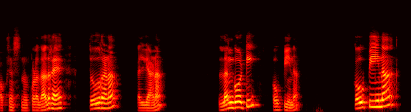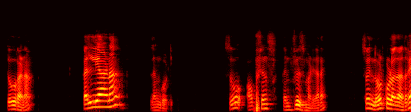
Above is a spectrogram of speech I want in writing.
ಆಪ್ಷನ್ಸ್ ನೋಡ್ಕೊಳ್ಳೋದಾದರೆ, ತೋರಣ, ಕಲ್ಯಾಣ, ಲಂಗೋಟಿ, ಕೌಪೀನ. ಕೌಪೀನ, ತೋರಣ ಕಲ್ಯಾಣ ಲಂಗೋಟಿ. ಸೊ ಆಪ್ಷನ್ಸ್ ಕನ್ಫ್ಯೂಸ್ ಮಾಡಿದ್ದಾರೆ. ಸೊ ಇದು ನೋಡ್ಕೊಳ್ಳೋದಾದರೆ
